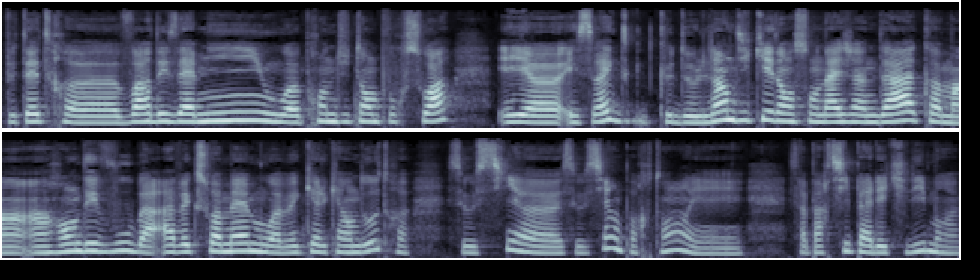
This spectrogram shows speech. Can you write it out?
peut-être voir des amis ou prendre du temps pour soi. Et, et c'est vrai que de l'indiquer dans son agenda comme un, un rendez-vous bah, avec soi-même ou avec quelqu'un d'autre, c'est aussi c'est aussi important et ça participe à l'équilibre.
